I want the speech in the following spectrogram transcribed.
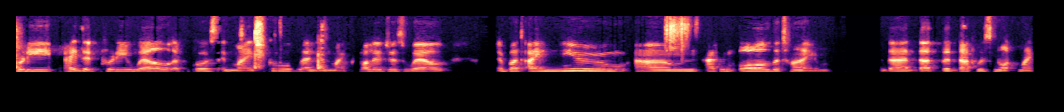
pretty, I did pretty well, of course, in my school and in my college as well. But I knew, um, I think all the time that, that, that that was not my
